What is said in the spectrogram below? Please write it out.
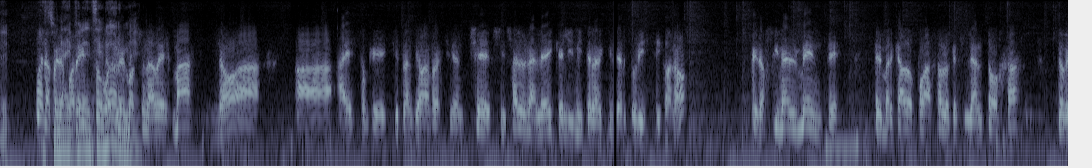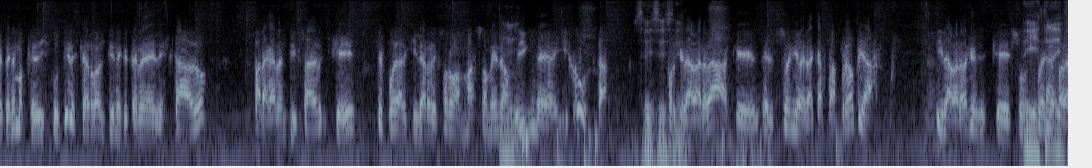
Eh, Bueno, es pero una por eso enorme. volvemos una vez más no a, a, a esto que, que planteaban recién. Che, si sale una ley que limite el alquiler turístico, ¿no? Pero finalmente el mercado puede hacer lo que se le antoja, lo que tenemos que discutir es qué rol tiene que tener el Estado para garantizar que se pueda alquilar de forma más o menos Mm. digna y justa. Sí, sí, Porque sí. la verdad que el sueño de la casa propia, y la verdad que, que es un Y sueño para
